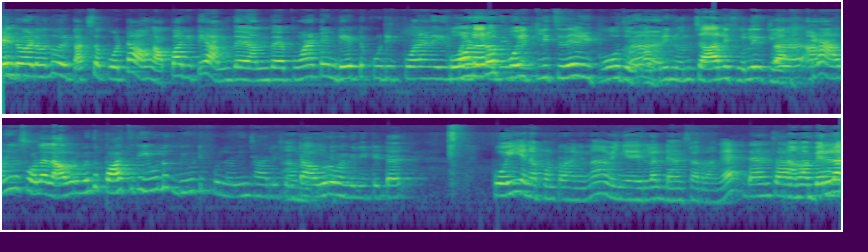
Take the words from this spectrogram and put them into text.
எட்வர்டு வந்து ஒரு டக்ஸை போட்டு அவங்க அப்பா கிட்டே அந்த அந்த போன டைம் டேட்டு கூட்டிட்டு போறேன்னு இது போன தடவை போய் கிழிச்சதே போதும் அப்படின்னு வந்து சார்லி சொல்லியிருக்கலாம். ஆனா அதையும் சொல்லல. அவர் வந்து பார்த்துட்டு இவ்வளவு பியூட்டிஃபுல் அப்படின்னு சார்லி சொல்லிட்டு அவரும் வந்து விட்டுட்டார். போய் என்ன பண்றாங்கன்னா அவங்க எல்லாரும் டான்ஸ் ஆடுறாங்க. டான்ஸ் நம்ம பெல்லா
